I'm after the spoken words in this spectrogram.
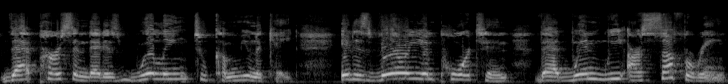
that person that is willing to communicate. It is very important that when we are suffering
